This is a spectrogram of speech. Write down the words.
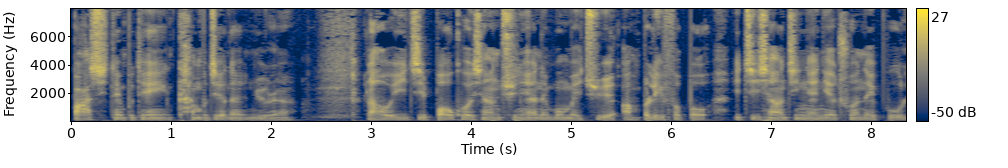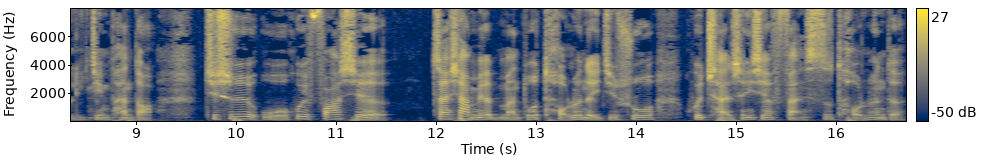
巴西那部电影《看不见的女人》，然后以及包括像去年那部美剧《Unbelievable》，以及像今年年初的那部《离经叛道》，其实我会发现。在下面蛮多讨论的，以及说会产生一些反思讨论的，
